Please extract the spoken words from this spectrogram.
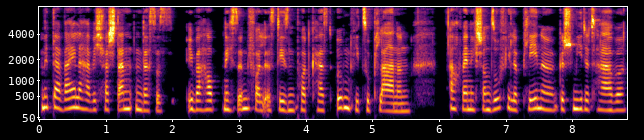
Mittlerweile habe ich verstanden, dass es überhaupt nicht sinnvoll ist, diesen Podcast irgendwie zu planen auch wenn ich schon so viele Pläne geschmiedet habe,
